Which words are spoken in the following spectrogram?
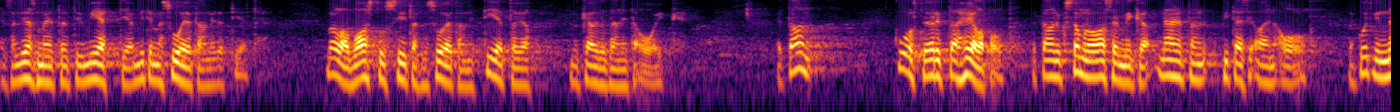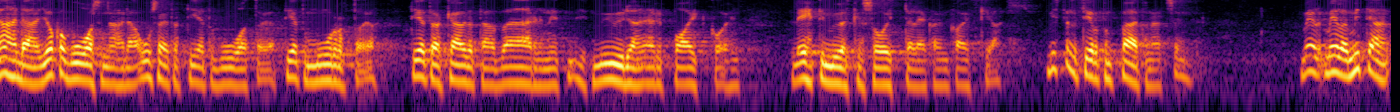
Ja sen lisäksi meidän täytyy miettiä, miten me suojataan niitä tietoja. Me ollaan vastuussa siitä, että me suojataan niitä tietoja ja me käytetään niitä oikein. Ja tämä on kuulostaa erittäin helpolta. Ja tämä on niin sellainen asia, mikä nähdään, pitäisi aina olla. Me kuitenkin nähdään, joka vuosi nähdään useita tietovuotoja, tietomurtoja, tietoja käytetään väärin, niitä, niitä myydään eri paikkoihin, lehtimyötkin soittelee kaiken kaikkiaan. Mistä ne tiedot on päätyneet sinne? Meillä, meillä ei ole mitään,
